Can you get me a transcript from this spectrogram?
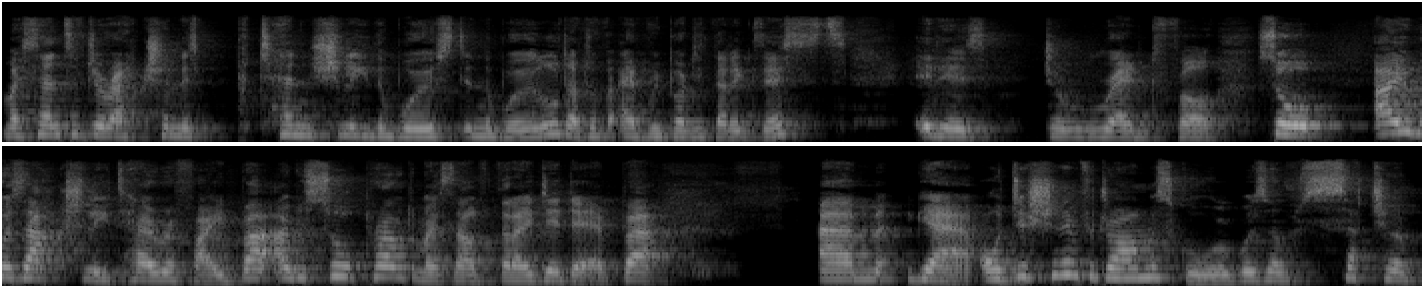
My sense of direction is potentially the worst in the world out of everybody that exists. It is dreadful. So I was actually terrified, but I was so proud of myself that I did it. But um, yeah, auditioning for drama school was a, such a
